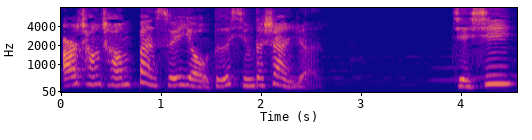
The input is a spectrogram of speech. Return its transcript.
而常常伴随有德行的善人。解析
